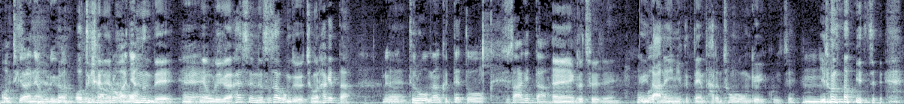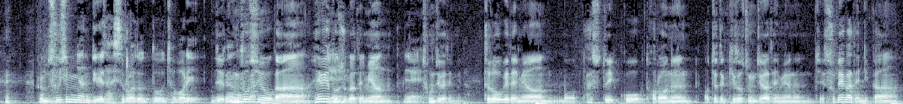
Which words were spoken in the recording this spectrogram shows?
어떻게 하냐 우리가 어떻게 뭐 하냐? 가냐? 없는데 네. 그냥 우리가 할 수 있는 수사 공조 요청을 하겠다. 그리고 네. 들어오면 그때 또 수사하겠다. 네, 그렇죠 이제 뭐- 나는 이미 그때는 다른 청으로 옮겨 있고 이제 음. 이런 상황이 이제 그럼 수십 년 뒤에 다시 들어와도 또 처벌이 이제? 공소시효가 해외 예. 도주가 되면 예. 정지가 됩니다. 들어오게 되면 뭐 할 수도 있고 덜어는 어쨌든 기소 중지가 되면은 이제 수배가 되니까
